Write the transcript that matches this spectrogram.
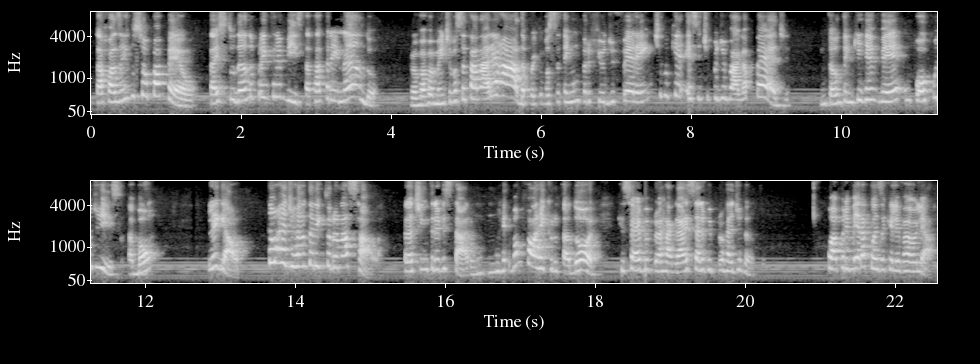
está fazendo o seu papel, está estudando para entrevista, está treinando, provavelmente você está na área errada, porque você tem um perfil diferente do que esse tipo de vaga pede. Então tem que rever um pouco disso, tá bom? Legal. Então o Red Hunter entrou na sala para te entrevistar. Um, um, vamos falar recrutador, que serve para o RH e serve para o Red Hunter. Qual a primeira coisa que ele vai olhar?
